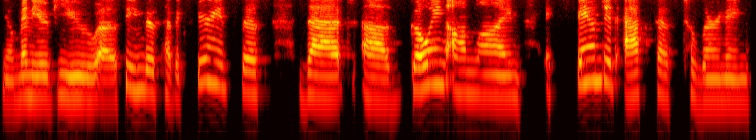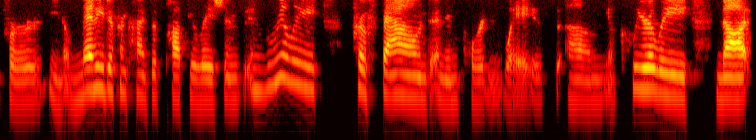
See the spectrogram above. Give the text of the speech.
you know many of you uh, seeing this have experienced this, that uh, going online expanded access to learning for you know many different kinds of populations in really profound and important ways. Um, you know, clearly not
